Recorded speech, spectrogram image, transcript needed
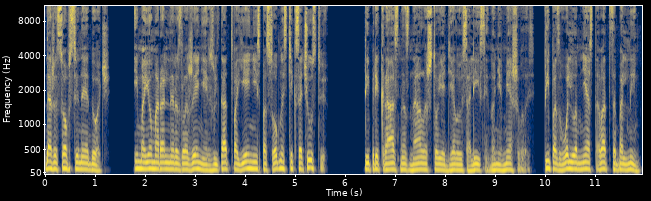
Даже собственная дочь. И мое моральное разложение — результат твоей неспособности к сочувствию. Ты прекрасно знала, что я делаю с Алисой, но не вмешивалась. Ты позволила мне оставаться больным.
